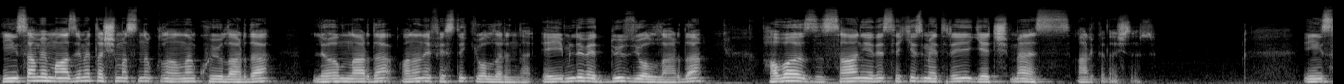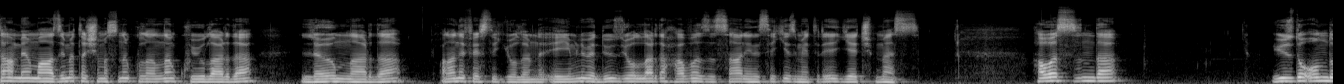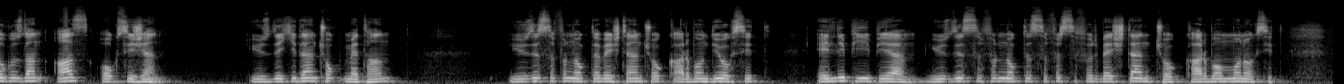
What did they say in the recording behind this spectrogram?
İnsan ve malzeme taşımasında kullanılan kuyularda, lağımlarda, ana nefeslik yollarında, eğimli ve düz yollarda hava hızı saniyede 8 metreyi geçmez arkadaşlar. İnsan ve malzeme taşımasında kullanılan kuyularda, lağımlarda, ana nefeslik yollarında, eğimli ve düz yollarda hava hızı saniyede 8 metreyi geçmez. Havasında %19'dan az oksijen, %2'den çok metan, %0.5'ten çok karbondioksit, 50 ppm, %0.005'ten çok karbon monoksit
